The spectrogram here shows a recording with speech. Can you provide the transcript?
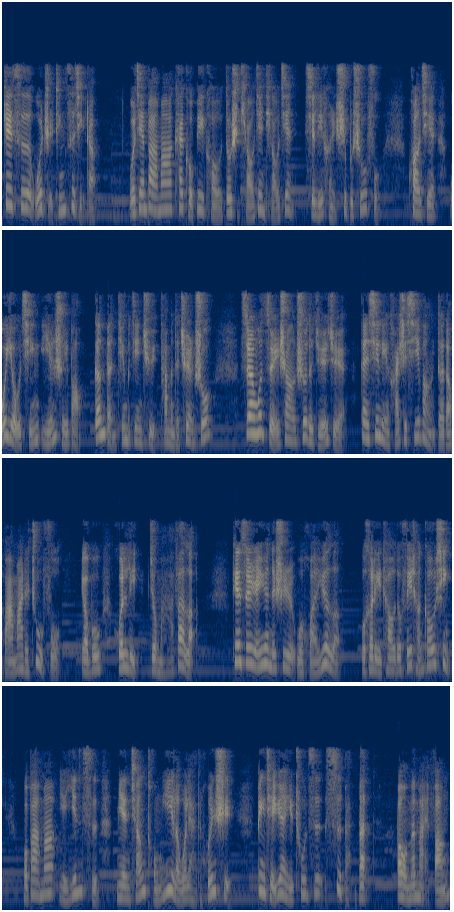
这次我只听自己的。我见爸妈开口闭口都是条件条件，心里很是不舒服。况且我友情饮水饱，根本听不进去他们的劝说。虽然我嘴上说的决绝，但心里还是希望得到爸妈的祝福，要不婚礼就麻烦了。天随人愿的是，我怀孕了。我和李涛都非常高兴，我爸妈也因此勉强同意了我俩的婚事，并且愿意出资四百万帮我们买房。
